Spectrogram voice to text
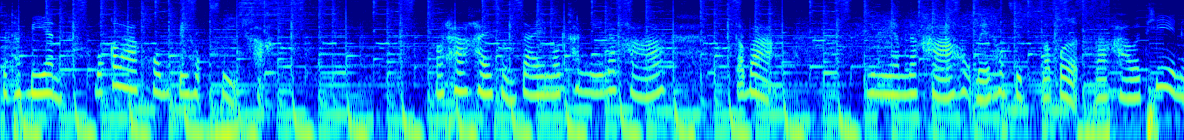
จดทะเบียนมกราคมปี 64 ค่ะก็ถ้าใครสนใจรถคันนี้นะคะ กระบะ มีเนียมนะคะ6เมตร60 เราเปิดราคาไว้ที่1 4 5 0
